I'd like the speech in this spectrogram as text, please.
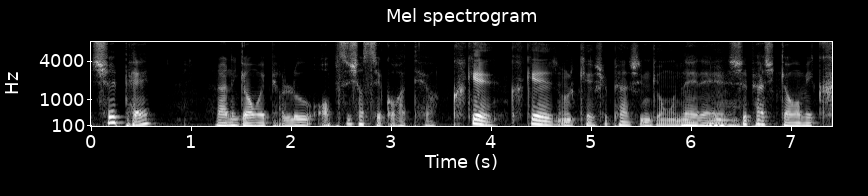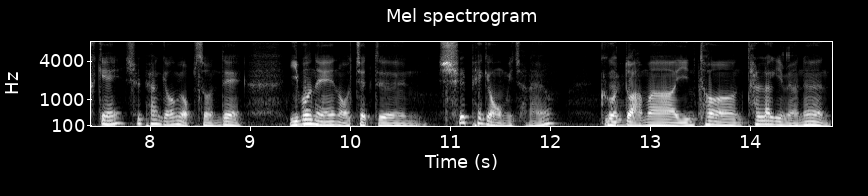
실패라는 경험이 별로 없으셨을 것 같아요. 크게 크게 이렇게 실패하신 경우는 네네 예. 실패하신 경험이 크게 실패한 경험이 없었는데 이번엔 어쨌든 실패 경험이잖아요. 그것도 네. 아마 인턴 탈락이면은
